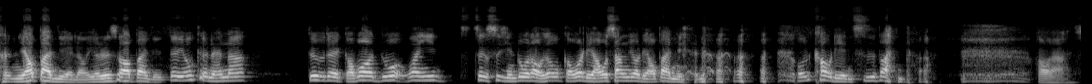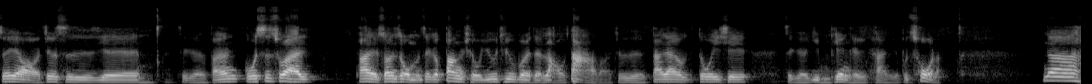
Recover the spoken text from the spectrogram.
你要半年了，有人说要半年，对，有可能呢，对不对？搞不好如果万一这个事情落到我说我搞个疗伤就疗半年了，我靠脸吃饭的。好啦，所以哦，就是也这个，反正国师出来，他也算是我们这个棒球 YouTuber 的老大嘛，就是大家多一些这个影片可以看，也不错了。那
